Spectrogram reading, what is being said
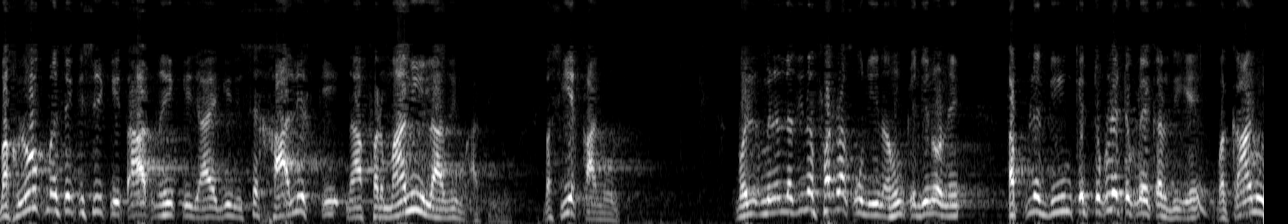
مخلوق میں سے کسی کی اطاعت نہیں کی جائے گی جس سے خالق کی نافرمانی لازم آتی ہو۔ بس یہ قانون ہے۔ من الدین فرق دین ہوں کہ جنہوں نے اپنے دین کے ٹکڑے ٹکڑے کر دیے وہ کانو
